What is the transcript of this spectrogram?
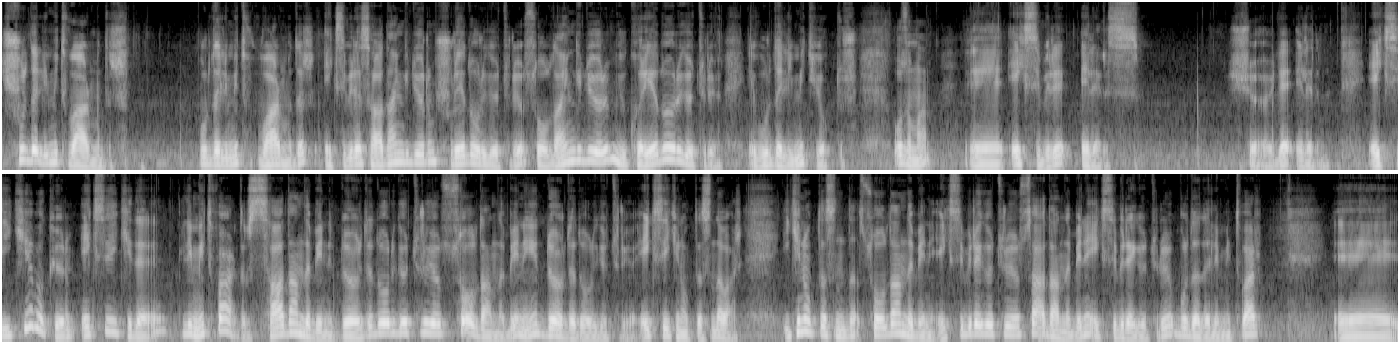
şurada limit var mıdır? Burada limit var mıdır? Eksi 1'e sağdan gidiyorum şuraya doğru götürüyor. Soldan gidiyorum yukarıya doğru götürüyor. E burada limit yoktur. O zaman e, eksi 1'i eleriz. Şöyle eledim. Eksi 2'ye bakıyorum. Eksi 2'de limit vardır. Sağdan da beni 4'e doğru götürüyor. Soldan da beni 4'e doğru götürüyor. Eksi 2 noktasında var. 2 noktasında soldan da beni eksi 1'e götürüyor. Sağdan da beni eksi 1'e götürüyor. Burada da limit var. Ee,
